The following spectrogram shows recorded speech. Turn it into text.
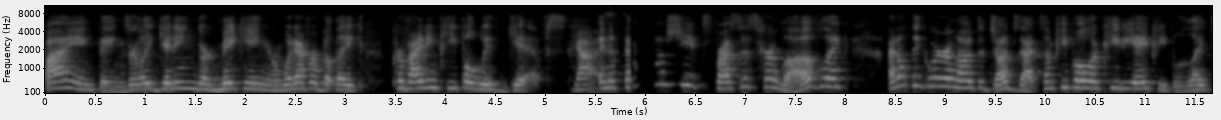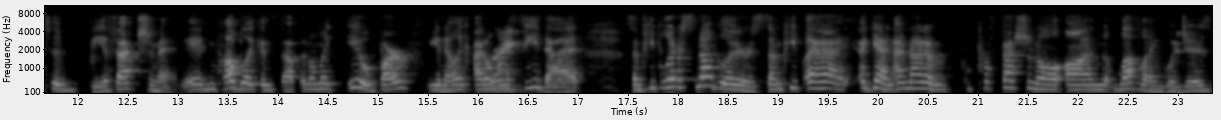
buying things or like getting or making or whatever, but like providing people with gifts. Yeah. And if that's how she expresses her love, like, I don't think we're allowed to judge that. Some people are PDA people who like to be affectionate in public and stuff. And I'm like, ew, barf, you know, like, I don't want to see that. Some people are snugglers. Some people, uh, again, I'm not a professional on love languages,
